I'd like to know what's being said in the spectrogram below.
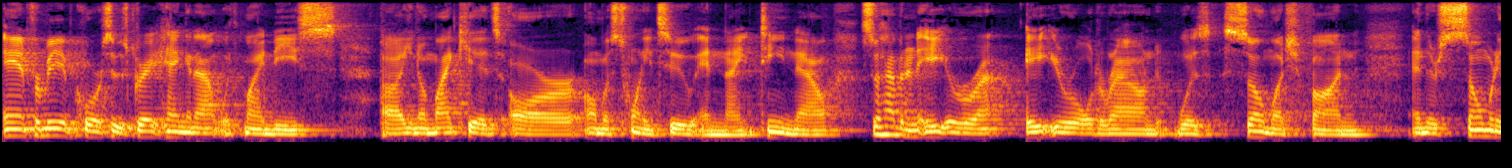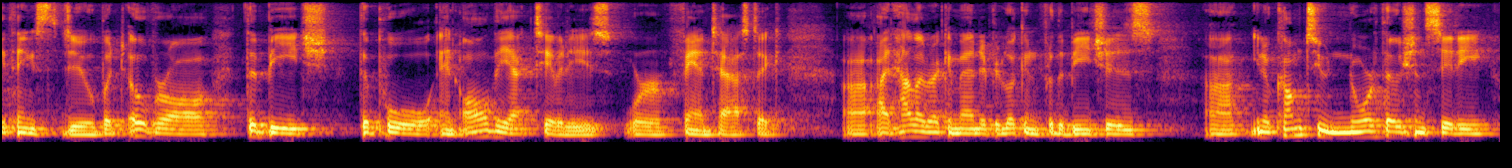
And for me, of course, it was great hanging out with my niece. Uh, you know, my kids are almost 22 and 19 now, so having an eight year eight year old around was so much fun. And there's so many things to do, but overall, the beach, the pool, and all the activities were fantastic. Uh, I'd highly recommend if you're looking for the beaches, uh, you know, come to North Ocean City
